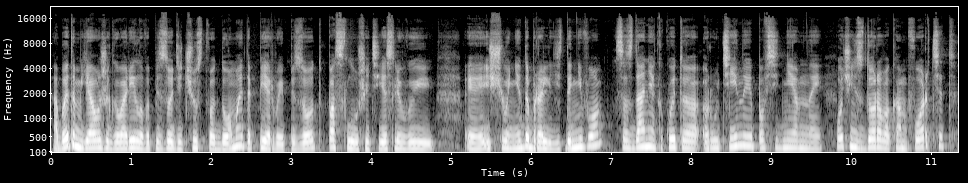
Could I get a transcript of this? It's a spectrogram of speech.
Об этом я уже говорила в эпизоде «Чувство дома». Это первый эпизод. Послушайте, если вы э, еще не добрались до него. Создание какой-то рутины повседневной очень здорово комфортит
